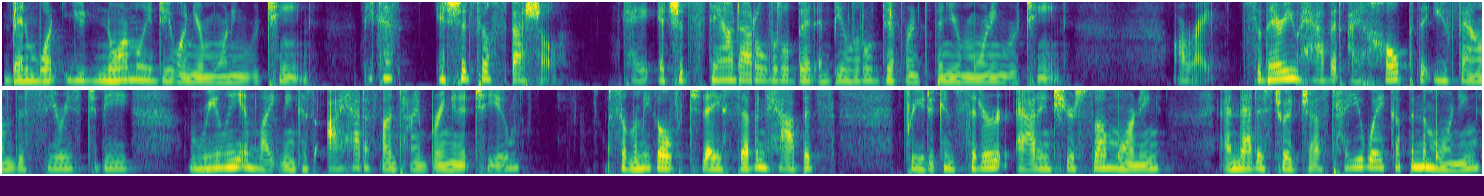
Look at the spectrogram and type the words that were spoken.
than what you'd normally do on your morning routine because it should feel special. Okay. It should stand out a little bit and be a little different than your morning routine. All right. So there you have it. I hope that you found this series to be really enlightening because I had a fun time bringing it to you. So let me go over today seven habits for you to consider adding to your slow morning, and that is to adjust how you wake up in the morning,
